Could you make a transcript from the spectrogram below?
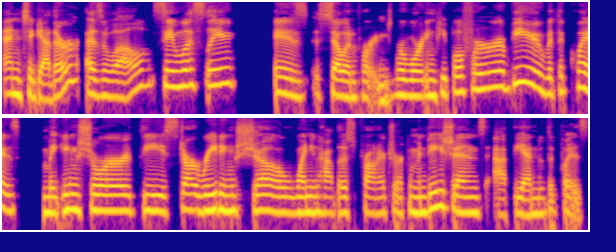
and together as well seamlessly is so important. Rewarding people for a review with the quiz, making sure the star ratings show when you have those product recommendations at the end of the quiz.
